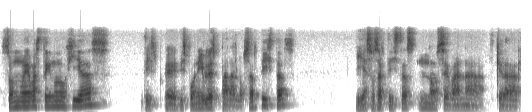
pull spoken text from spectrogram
Son nuevas tecnologías dis- eh, disponibles para los artistas y esos artistas no se van a quedar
